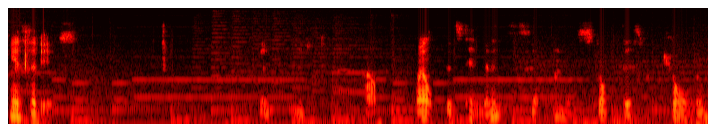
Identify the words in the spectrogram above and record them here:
Yes, it is. Oh, well, it's 10 minutes, so I will stop this recording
